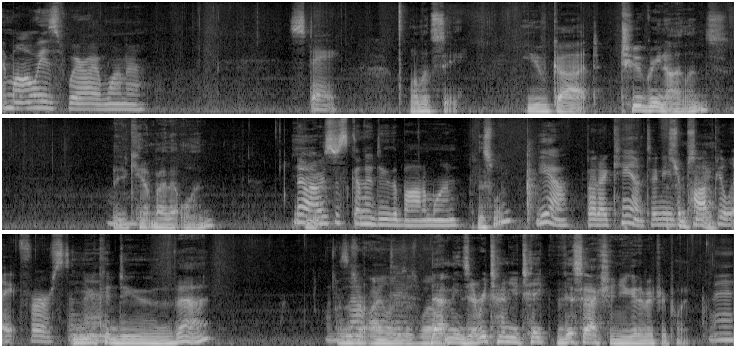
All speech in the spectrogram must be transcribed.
I'm always where I want to stay. Well, let's see. You've got two green islands. Now you can't buy that one. No, I was just going to do the bottom one. This one? Yeah, but I can't. I need That's to what I'm saying. populate first. And you then, could do that. what does Those that are islands do? as well. That means every time you take this action, you get a victory point. Eh.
